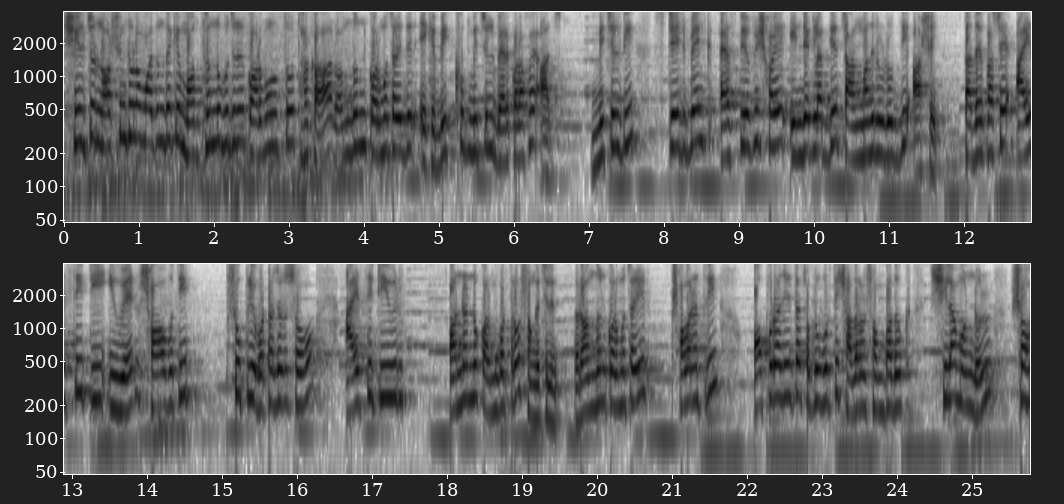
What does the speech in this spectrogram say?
শিলচর নরসিংটোলা ময়দান থেকে মধ্যাহ্নভোজনের কর্মরত থাকা রন্ধন কর্মচারীদের একে বিক্ষোভ মিছিল বের করা হয় আজ। মিছিলটি স্টেট ব্যাংক, এসপি অফিস হয়ে ইন্ডিয়া ক্লাব দিয়ে চাঁদমাদির অব্দি আসে। তাদের পাশে আইসিটিইউ এর সভাপতি সুপ্রিয় ভট্টাচার্য সহ আইসিটিইউর অন্যান্য কর্মকর্তারাও সঙ্গে ছিলেন। রন্ধন কর্মচারীর সভানেত্রী অপরাজিতা চক্রবর্তী, সাধারণ সম্পাদক শিলা মণ্ডল সহ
